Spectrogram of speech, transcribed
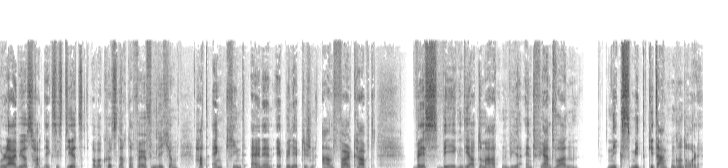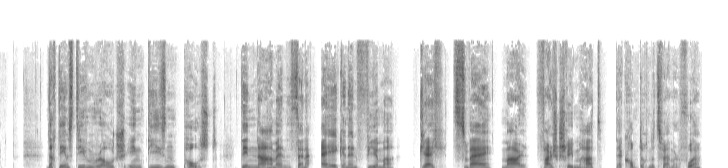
Polybius hat existiert, aber kurz nach der Veröffentlichung hat ein Kind einen epileptischen Anfall gehabt, weswegen die Automaten wieder entfernt wurden. Nix mit Gedankenkontrolle. Nachdem Stephen Roach in diesem Post den Namen seiner eigenen Firma gleich zweimal falsch geschrieben hat, der kommt doch nur zweimal vor,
